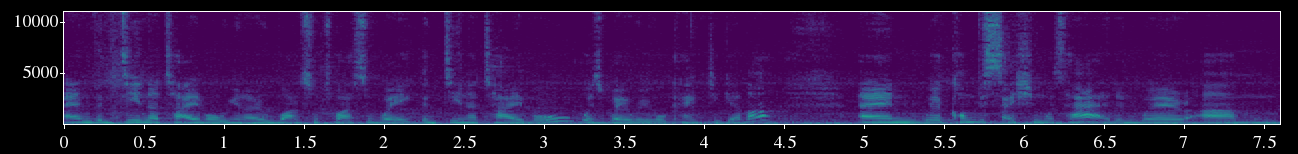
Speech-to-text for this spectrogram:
And the dinner table, you know, once or twice a week, the dinner table was where we all came together and where conversation was had and where um,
